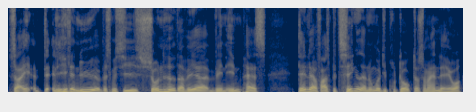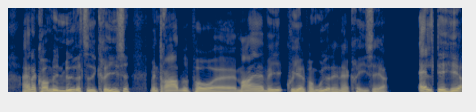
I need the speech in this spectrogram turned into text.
Så øh, hele den nye, hvad skal man sige, sundhed, der er ved at vinde indpas, den laver faktisk betinget af nogle af de produkter, som han laver. Og han er kommet i en midlertidig krise, men drabet på øh, Maja vil kunne hjælpe ham ud af den her krise her. Alt det her,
